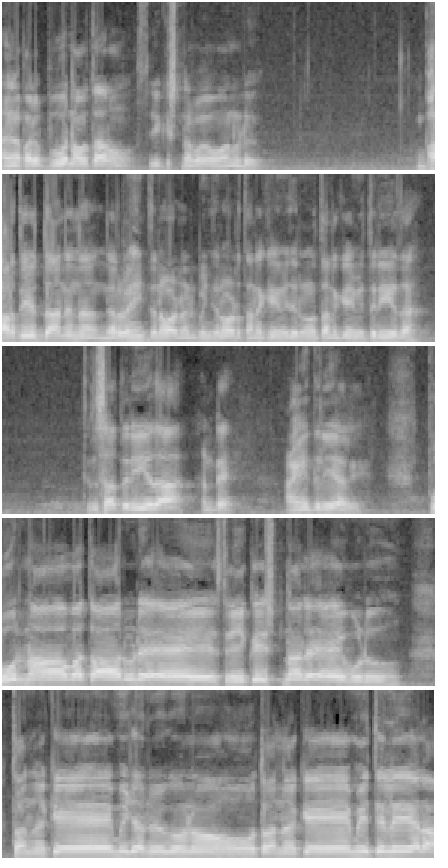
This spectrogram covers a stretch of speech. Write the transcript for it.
ఆయన పరిపూర్ణ అవతారం శ్రీకృష్ణ భగవానుడు. భారత యుద్ధాన్ని న- నిర్వహించినవాడు నడిపించినవాడు తనకేమి జరిగినో తనకేమి తెలియదా? తెలుసా తెలియదా? అంటే ఆయన తెలియాలి. పూర్ణావతారుడే శ్రీకృష్ణదేవుడు తనకేమి జరుగునో తనకేమి తెలియలా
